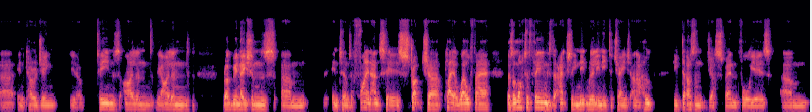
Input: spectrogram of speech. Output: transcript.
uh, encouraging, you know, teams, island, the island, rugby nations, um, in terms of finances, structure, player welfare there's a lot of things that actually need, really need to change, and I hope he doesn't just spend four years um,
